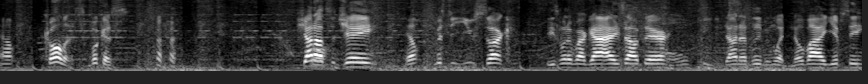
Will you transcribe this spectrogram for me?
Yep. Call us, book us. Shout outs to Jay. Yep. Mr. You Suck. He's one of our guys out there. Down, I believe, in what, Novi, Ypsi?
